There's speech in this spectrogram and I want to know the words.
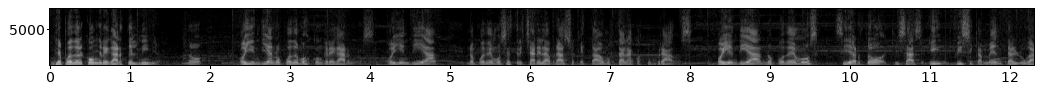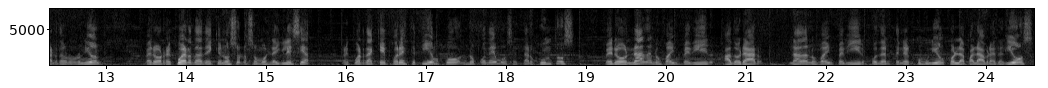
de poder congregarte el niño, ¿no? Hoy en día no podemos congregarnos. Hoy en día no podemos estrechar el abrazo que estábamos tan acostumbrados. Hoy en día no podemos, cierto, quizás ir físicamente al lugar de reunión. Pero recuerda de que nosotros somos la iglesia. Recuerda que por este tiempo no podemos estar juntos, pero nada nos va a impedir adorar, nada nos va a impedir poder tener comunión con la palabra de Dios,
